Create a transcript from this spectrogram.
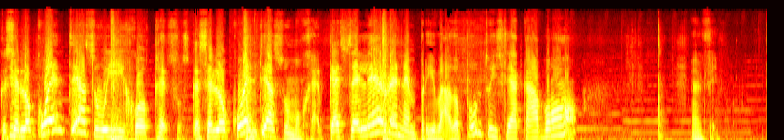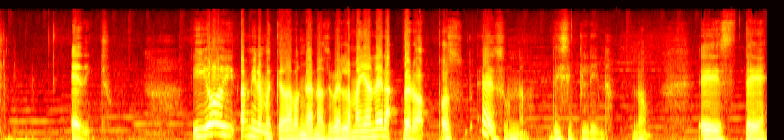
Que se lo cuente a su hijo Jesús, que se lo cuente a su mujer, que celebren en privado, punto, y se acabó. En fin, he dicho. Y hoy a mí no me quedaban ganas de ver la mañanera, pero pues es una disciplina, ¿no? Este,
